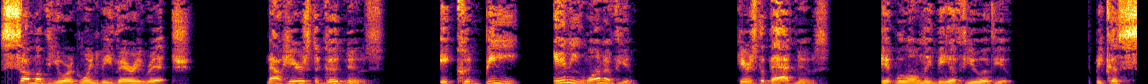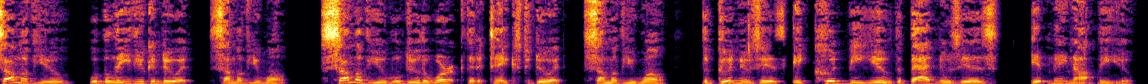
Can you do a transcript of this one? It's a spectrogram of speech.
some of you are going to be very rich. Now, here's the good news it could be any one of you. Here's the bad news it will only be a few of you because some of you will believe you can do it, some of you won't. Some of you will do the work that it takes to do it, some of you won't. The good news is it could be you. The bad news is it may not be you.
